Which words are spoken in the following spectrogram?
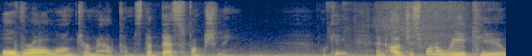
overall long-term outcomes, the best functioning. Okay? And I just want to read to you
